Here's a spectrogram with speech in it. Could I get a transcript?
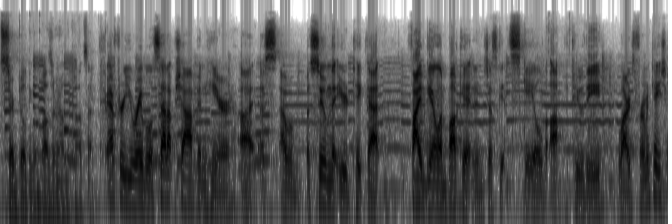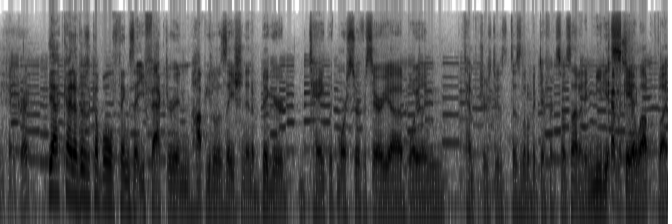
start building a buzz around the concept After you were able to set up shop in here, uh, I would assume that you'd take that five gallon bucket and just get scaled up to the large fermentation tank, right? yeah kind of there's a couple of things that you factor in hop utilization in a bigger tank with more surface area boiling temperatures does, does a little bit different so it's not an immediate Chemistry. scale up but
